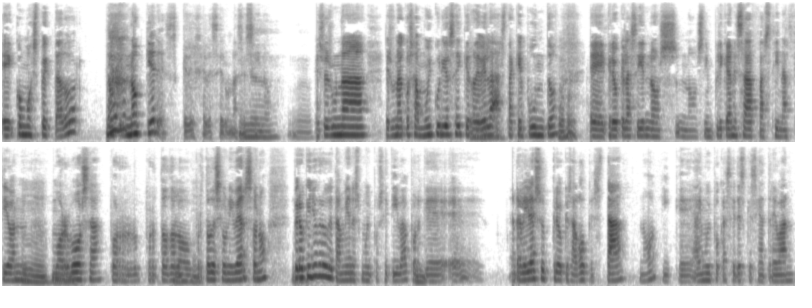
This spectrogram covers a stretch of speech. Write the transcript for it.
Eh, como espectador, no, no, quieres que deje de ser un asesino. No, no. Eso es una, es una cosa muy curiosa y que revela hasta qué punto eh, creo que la serie nos, nos implica en esa fascinación morbosa por, por, todo lo, por todo ese universo, ¿no? Pero que yo creo que también es muy positiva porque eh, en realidad eso creo que es algo que está, ¿no? Y que hay muy pocas series que se atrevan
